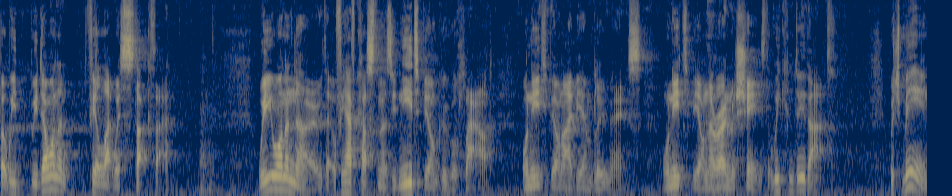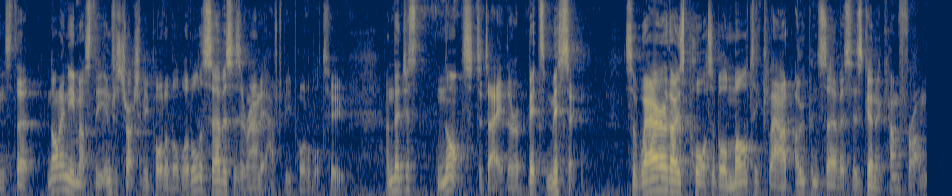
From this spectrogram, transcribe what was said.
but we, we don't want to feel like we're stuck there. We want to know that if we have customers who need to be on Google Cloud, or need to be on IBM Bluemix, or need to be on their own machines, that we can do that. Which means that not only must the infrastructure be portable, but all the services around it have to be portable too. And they're just not today. There are bits missing. So where are those portable, multi-cloud, open services going to come from?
